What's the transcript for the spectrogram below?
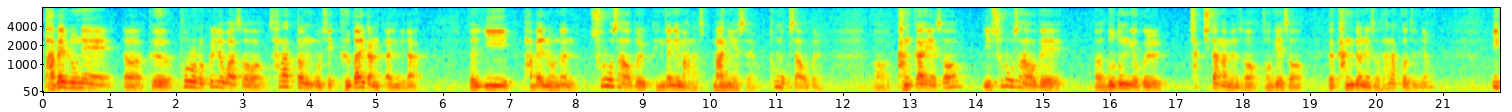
바벨론에 어, 그 포로로 끌려와서 살았던 곳이 그발 강가입니다. 그이 바벨론은 수로 사업을 굉장히 많았, 많이 했어요. 토목 사업을 어, 강가에서 이 수로 사업에 어, 노동력을 착취당하면서 거기에서 그 강변에서 살았거든요. 이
